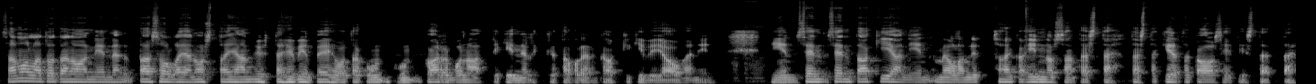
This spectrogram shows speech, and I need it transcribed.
samalla tota noin, niin tasolla ja nostaa ihan yhtä hyvin pH kuin, kuin karbonaattikin, eli tavallinen kalkkikivijauhe, niin, niin sen, sen, takia niin me ollaan nyt aika innossaan tästä, tästä kiertokalsiitista, että,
